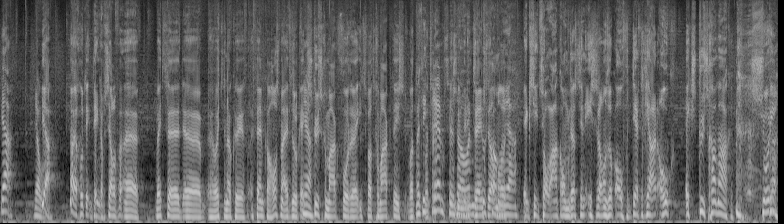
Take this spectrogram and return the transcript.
Ja. Ja, ja, nou ja, goed. Ik denk op zelf... eh weet je, uh, hoe heet je nou weer? Femke Halsma heeft natuurlijk Ja. excuus gemaakt voor eh, iets wat gemaakt is. Wat, Met die wat- trams en zo Met en die trams allemaal. ja. Ik zie het zo aankomen dat ze in Israël ook over 30 jaar ook excuus gaan maken. Sorry.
